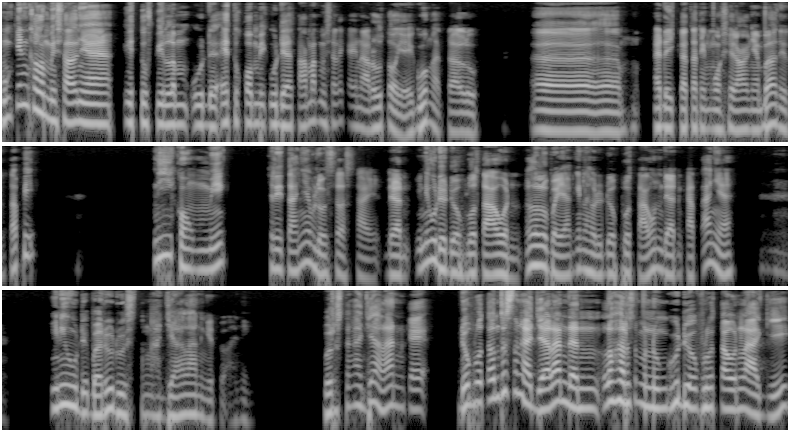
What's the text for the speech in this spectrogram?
mungkin kalau misalnya itu film udah eh, itu komik udah tamat misalnya kayak Naruto ya gue nggak terlalu uh, ada ikatan emosionalnya banget itu. Tapi nih komik ceritanya belum selesai dan ini udah 20 tahun. Lo, lo bayangin lah udah 20 tahun dan katanya ini udah baru dua setengah jalan gitu anjing. Baru setengah jalan kayak 20 tahun tuh setengah jalan dan lo harus menunggu 20 tahun lagi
